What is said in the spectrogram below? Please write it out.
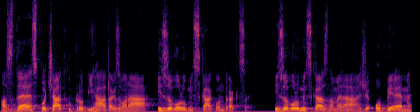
A zde zpočátku probíhá takzvaná izovolumická kontrakce. Izovolumická znamená, že objem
